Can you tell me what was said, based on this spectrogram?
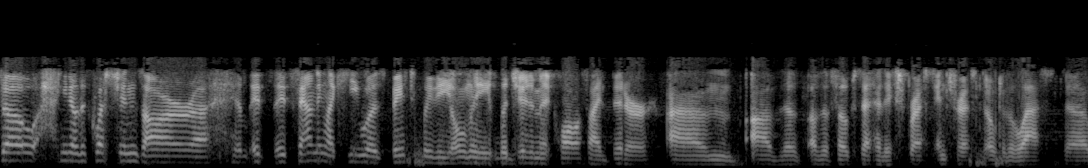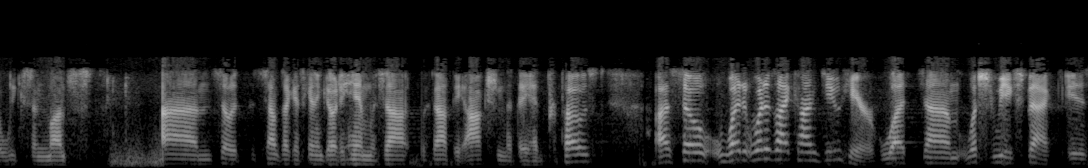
so, you know, the questions are, uh, it, it's sounding like he was basically the only legitimate qualified bidder um, of the of the folks that had expressed interest over the last uh, weeks and months. Um, so it, it sounds like it's going to go to him without without the auction that they had proposed. Uh, so what what does Icahn do here? What um, what should we expect? Is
